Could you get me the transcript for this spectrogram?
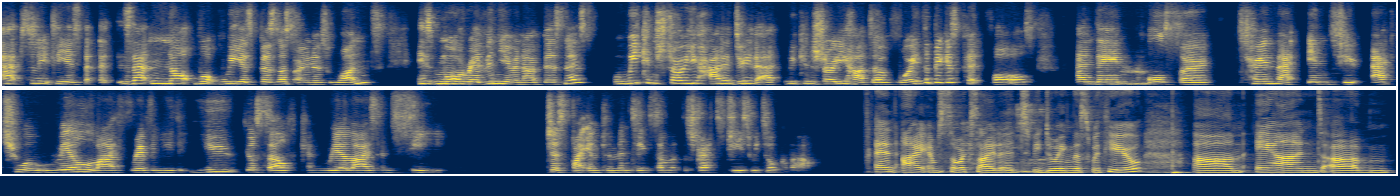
absolutely is that is that not what we as business owners want is more revenue in our business we can show you how to do that. We can show you how to avoid the biggest pitfalls and then mm-hmm. also turn that into actual real life revenue that you yourself can realize and see just by implementing some of the strategies we talk about. And I am so excited to be doing this with you. Um, and um,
